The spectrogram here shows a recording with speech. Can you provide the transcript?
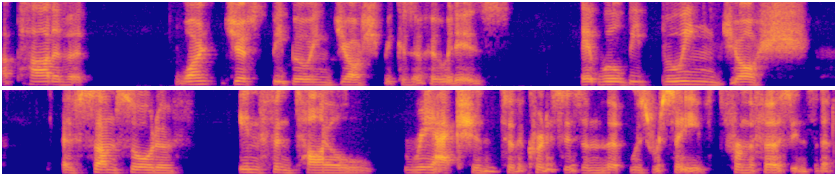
a part of it won't just be booing Josh because of who it is it will be booing Josh of some sort of infantile reaction to the criticism that was received from the first incident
